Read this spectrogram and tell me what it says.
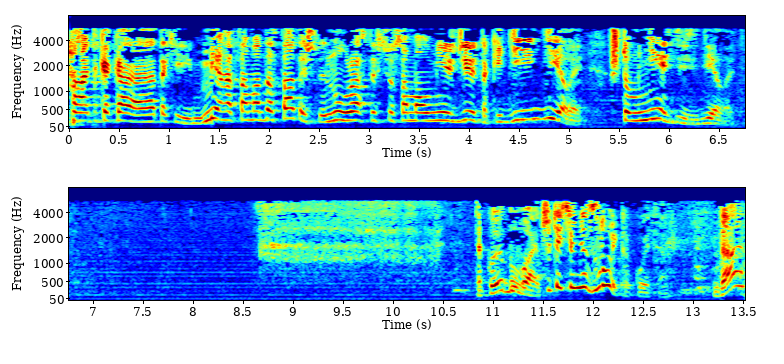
А это какая, такие мега самодостаточные. Ну, раз ты все сама умеешь делать, так иди и делай. Что мне здесь делать? Такое бывает. Что ты сегодня злой какой-то? Да?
